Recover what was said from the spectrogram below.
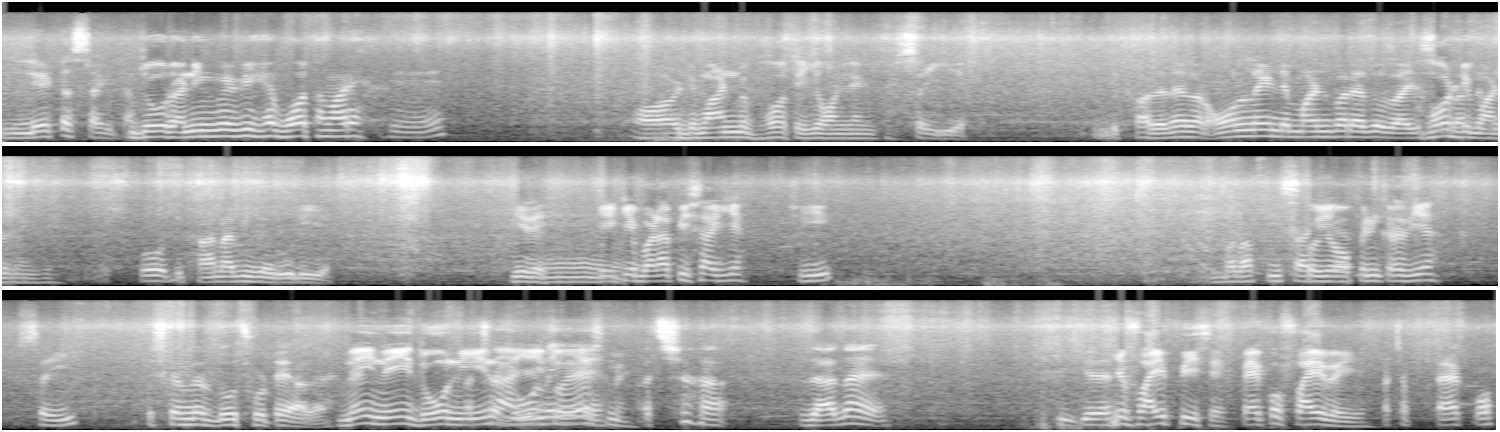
लेटेस्ट आइटम जो रनिंग में भी है बहुत हमारे। और डिमांड में बहुत है ये ऑनलाइन पे। सही है। दिखा देते हैं अगर ऑनलाइन डिमांड पर है तो बहुत डिमांड में इसको दिखाना भी ज़रूरी है। ये हम्म। देखिए एक ये बड़ा पीस आ गया। ठीक। बड़ा पीस आ इसको ये गया। ओपन कर दिया। सही। इसके अंदर दो छोटे आ गए। नहीं नहीं दो नहीं है अच्छा, ना दो ये तो है इसमें। अच्छा ज़्यादा है। ठीक है। ये फाइव पीस है पैक ऑफ़ फाइव है ये। अच्छा पैक ऑफ़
